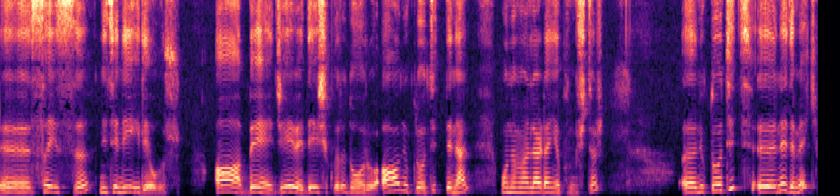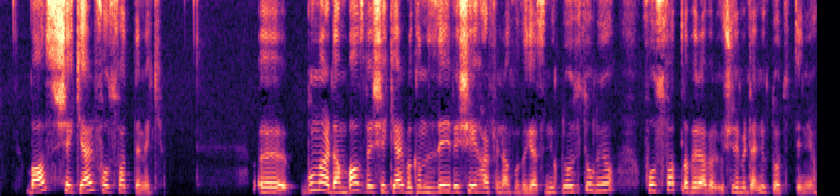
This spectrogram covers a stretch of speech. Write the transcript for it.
e, sayısı niteliği ile olur. A, B, C ve D şıkları doğru. A nükleotit denen monomerlerden yapılmıştır. E, nükleotit e, ne demek? Baz, şeker, fosfat demek. E, bunlardan baz ve şeker bakın Z ve Ş harfinin aklınıza gelsin. Nükleotit oluyor. Fosfatla beraber üçüne birden nükleotit deniyor.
